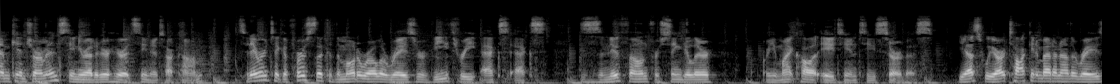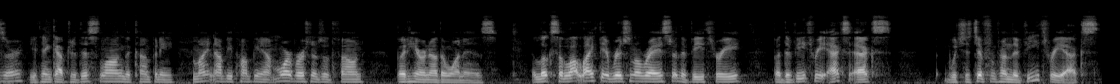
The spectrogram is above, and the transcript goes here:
I'm Kent German, Senior Editor here at CNET.com. Today we're going to take a first look at the Motorola Razr V3XX. This is a new phone for Cingular, or you might call it AT&T service. Yes, we are talking about another Razr. You think after this long the company might not be pumping out more versions of the phone, but here another one is. It looks a lot like the original Razr, the V3, but the V3XX, which is different from the V3X,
